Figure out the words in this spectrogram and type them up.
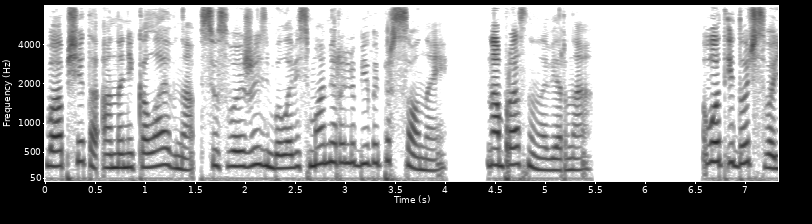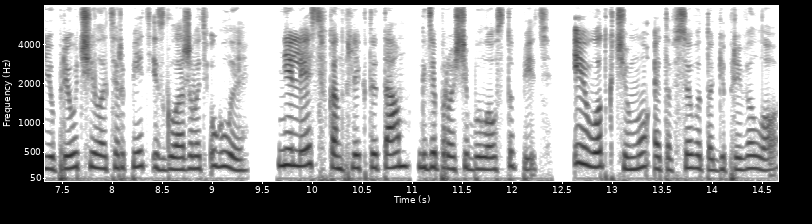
Вообще-то Анна Николаевна всю свою жизнь была весьма миролюбивой персоной. Напрасно, наверное. Вот и дочь свою приучила терпеть и сглаживать углы, не лезть в конфликты там, где проще было уступить. И вот к чему это все в итоге привело.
